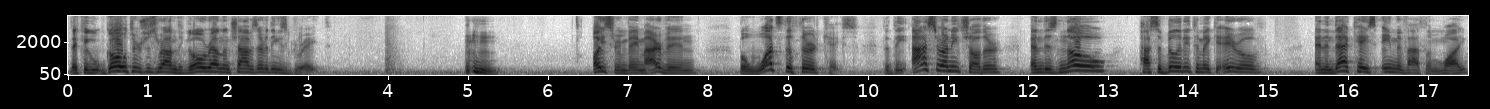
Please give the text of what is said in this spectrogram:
They could go to Rishus Ram, they go around on Shabbos, everything is great. But what's the third case? That they answer on each other and there's no possibility to make an Erev. And in that case, a mevatlim. Why?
